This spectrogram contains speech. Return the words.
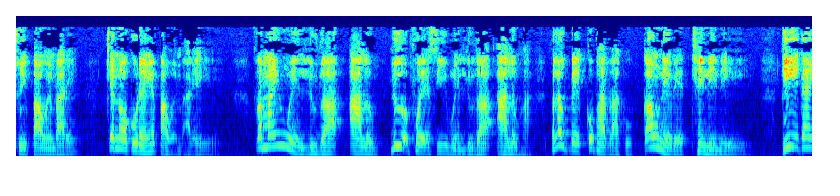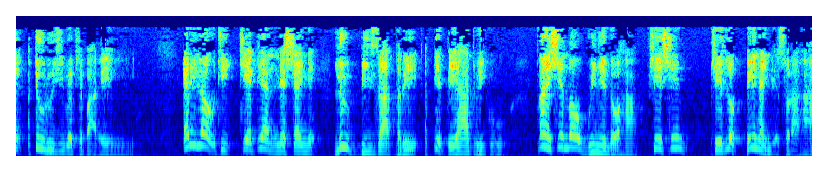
ษွေပါဝင်ပါတယ်ကျွန်တော်ကိုယ်တိုင်လည်းပါဝင်ပါတယ်သမိုင်းဝင်လူသားအားလုံးလူအဖွဲ့အစည်းဝင်လူသားအားလုံးဟာဘလောက်ပဲကိုယ့်ဘာသာကိုကောင်းတယ်ပဲထင်နေနေဒီအတိုင်းအတူတူကြီးပဲဖြစ်ပါတယ်အဲ့ဒီလောက်အထိကျေပြန့်နေဆိုင်တဲ့ လူဗီဇသရေအပြစ်တရားတွေကိုတန်ရှင်းသောဝိညာဉ်တော်ဟာဖြည့်ရှင်းဖြည့်လွတ်ပေးနိုင်တယ်ဆိုတာဟာ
